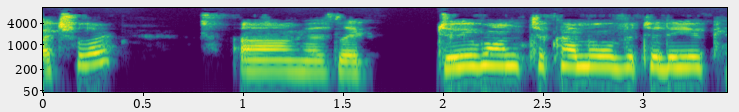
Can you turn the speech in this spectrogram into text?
bachelor. Um, I was like, "Do you want to come over to the UK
